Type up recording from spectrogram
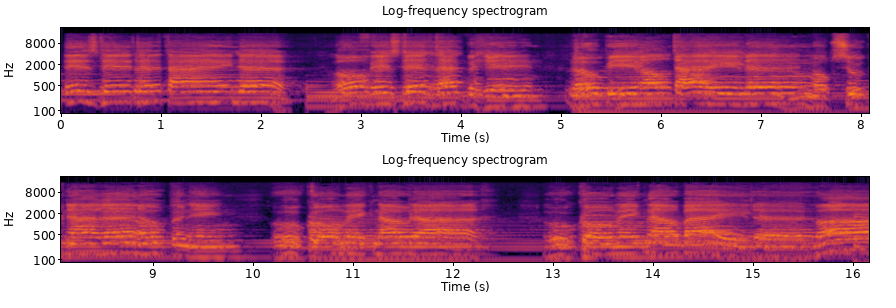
Is dit het einde? Of is dit het begin? Loop hier al tijden op zoek naar een opening. Hoe kom ik nou daar? Hoe kom ik nou bij de bar?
